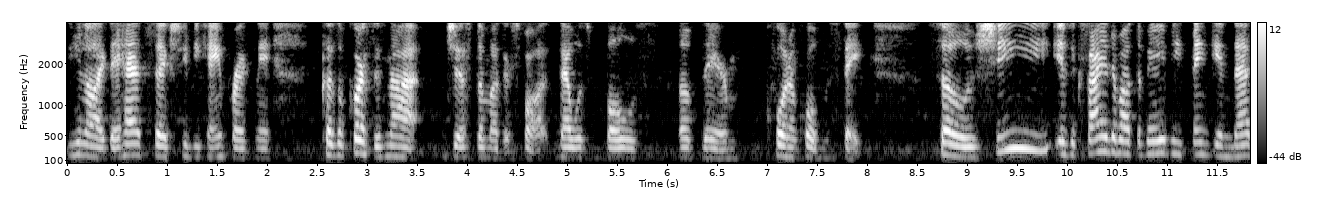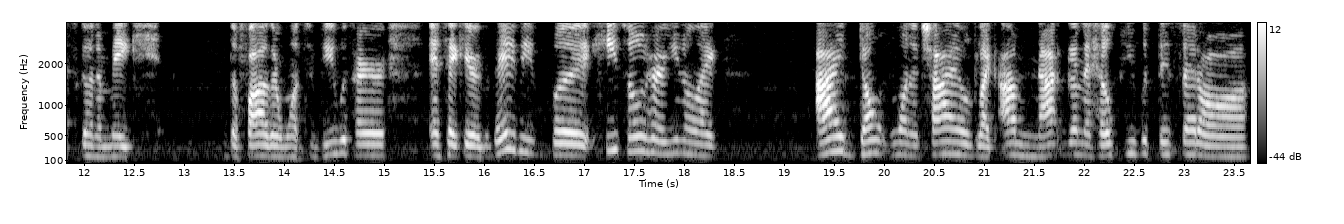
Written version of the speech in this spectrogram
you know, like they had sex, she became pregnant. Because of course it's not just the mother's fault. That was both of their quote unquote mistake. So she is excited about the baby, thinking that's gonna make the father want to be with her and take care of the baby. But he told her, you know, like I don't want a child. Like, I'm not going to help you with this at all.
